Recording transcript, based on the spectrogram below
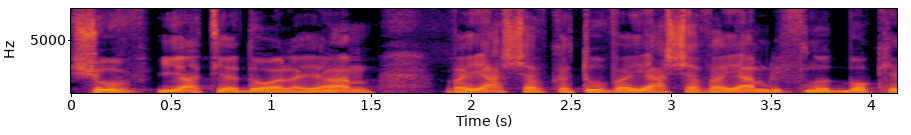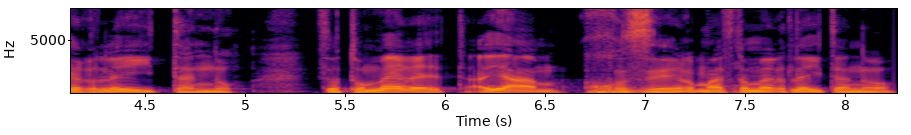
שוב ית ידו על הים, וישב, כתוב וישב הים לפנות בוקר לאיתנו. זאת אומרת, הים חוזר, מה זאת אומרת לאיתנו?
